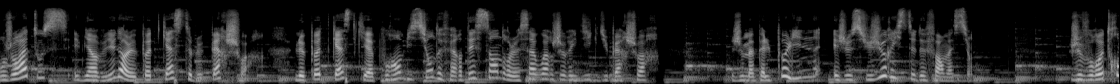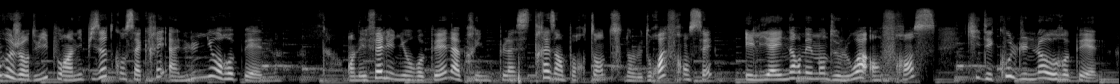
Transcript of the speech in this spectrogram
Bonjour à tous et bienvenue dans le podcast Le Perchoir, le podcast qui a pour ambition de faire descendre le savoir juridique du perchoir. Je m'appelle Pauline et je suis juriste de formation. Je vous retrouve aujourd'hui pour un épisode consacré à l'Union européenne. En effet, l'Union européenne a pris une place très importante dans le droit français et il y a énormément de lois en France qui découlent d'une loi européenne.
